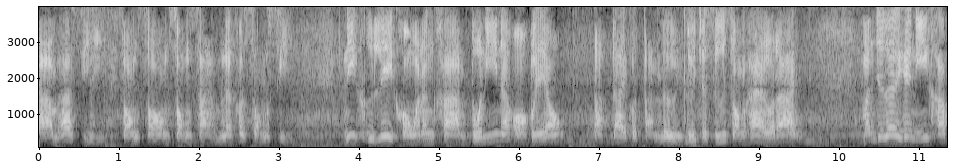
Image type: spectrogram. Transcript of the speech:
ามห้าสี่สองสองสองสามแล้วก็สองสี่ นี่คือเลขของวันอังคาร ตัวนี้นะออกแล้วตัดได้ก็ตัดเลย หรือจะซื้อสองห้าก็ได้ มันจะได้แค่นี้ครับ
